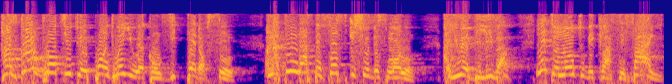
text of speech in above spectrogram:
Has God brought you to a point where you were convicted of sin? And I think that's the first issue this morning. Are you a believer? Let alone to be classified.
